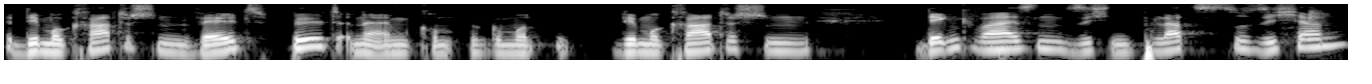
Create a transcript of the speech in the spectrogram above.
demokratischen Weltbild, in einem demokratischen Denkweisen sich einen Platz zu sichern,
